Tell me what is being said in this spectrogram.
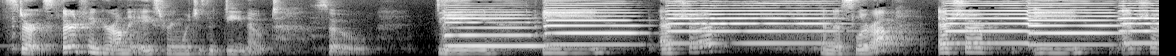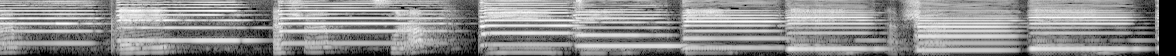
starts third finger on the A string, which is a D note. So, D, E, F sharp, and then slur up, F sharp, E, F sharp, A, sharp, A, B,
